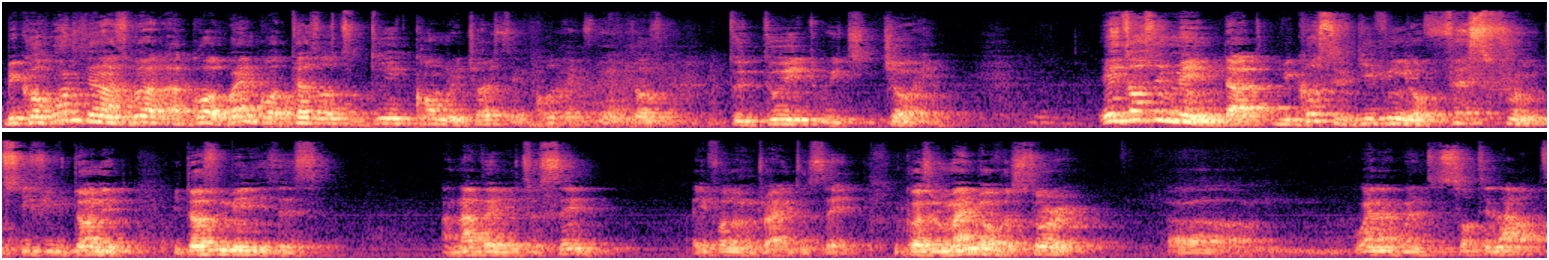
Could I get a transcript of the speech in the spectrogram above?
Because one thing as well that God, when God tells us to do it, come rejoicing, God expects us to do it with joy. It doesn't mean that because you've given your first fruits, if you've done it, it doesn't mean it is an avenue to sin. Are you following what I'm trying to say? Because remind me of a story um, when I went to sorting out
